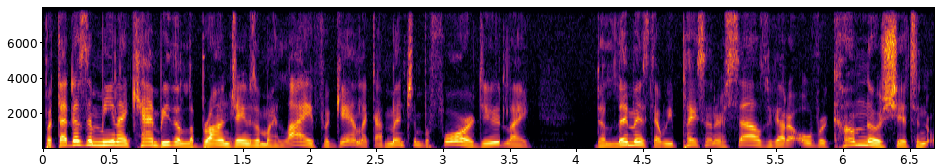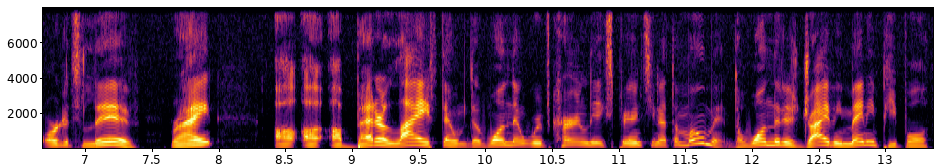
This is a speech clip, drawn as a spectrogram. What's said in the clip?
but that doesn't mean I can't be the LeBron James of my life. Again, like I've mentioned before, dude, like the limits that we place on ourselves, we got to overcome those shits in order to live, right? A, a, a, better life than the one that we're currently experiencing at the moment. The one that is driving many people,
